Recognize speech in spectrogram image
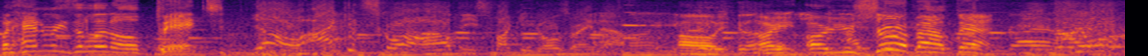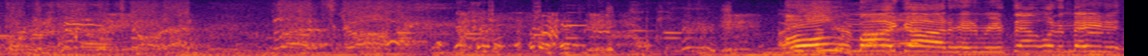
When Henry's a little bitch! Yo, I could score all these fucking goals right now. Oh, are, you- are you sure about that? Let's go then. Let's go. Oh my god, Henry, if that would have made it.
